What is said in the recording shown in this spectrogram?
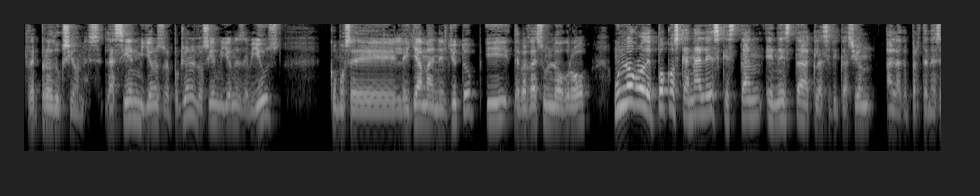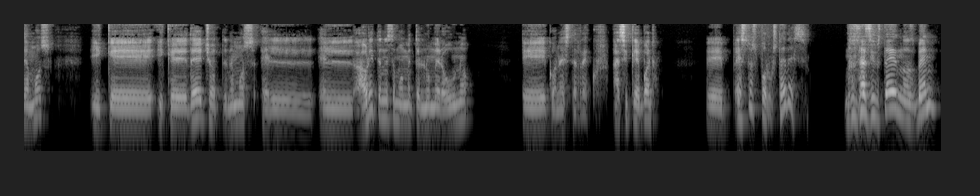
reproducciones. Las 100 millones de reproducciones, los 100 millones de views, como se le llama en el YouTube. Y de verdad es un logro, un logro de pocos canales que están en esta clasificación a la que pertenecemos y que, y que de hecho tenemos el, el, ahorita en este momento el número uno eh, con este récord. Así que bueno, eh, esto es por ustedes. O sea, si ustedes nos ven,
